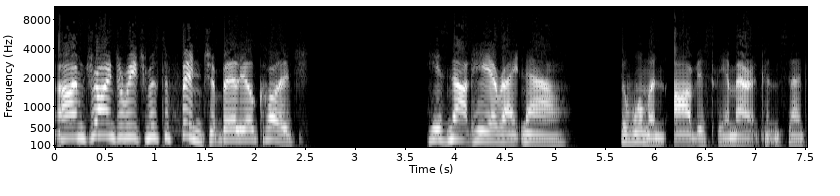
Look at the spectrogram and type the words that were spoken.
I'm trying to reach Mr. Finch at Balliol College. He's not here right now, the woman, obviously American, said.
